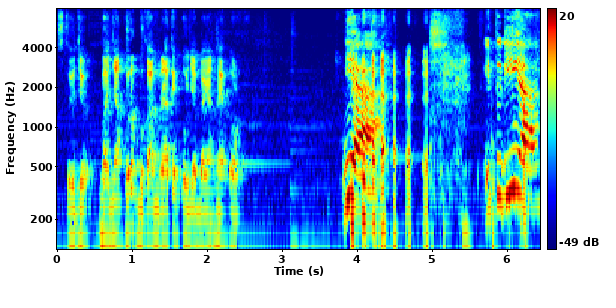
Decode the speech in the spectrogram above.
setuju. Banyak grup bukan berarti punya banyak network. Iya, itu dia.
